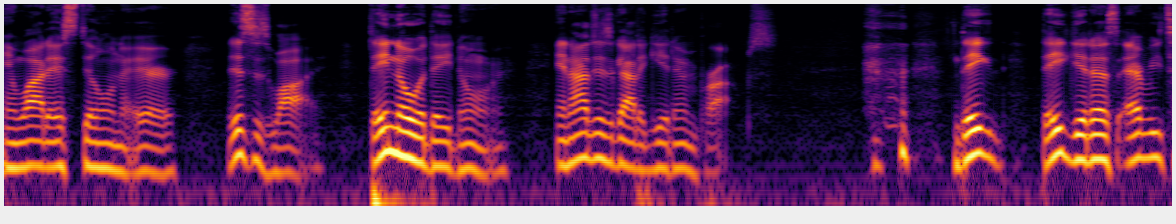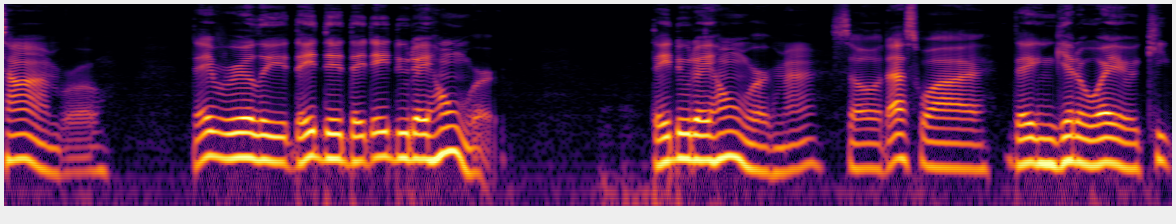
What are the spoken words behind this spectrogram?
and why they're still in the air. This is why they know what they're doing, and I just got to get them props. they they get us every time, bro. They really they did they they do their homework. They do their homework, man. So that's why they can get away with keep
